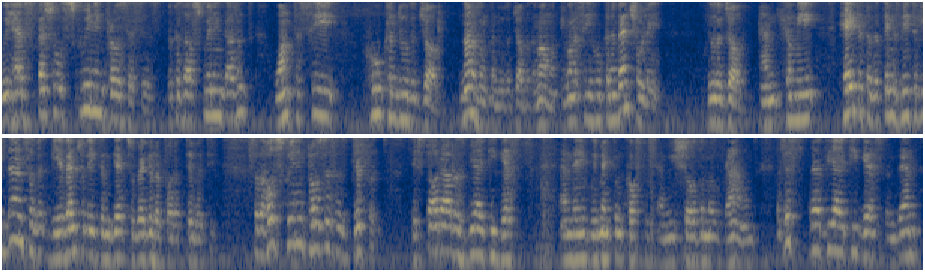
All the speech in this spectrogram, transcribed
We have special screening processes because our screening doesn't want to see who can do the job. None of them can do the job at the moment. We want to see who can eventually do the job. And can we cater to the things need to be done so that we eventually can get to regular productivity. So the whole screening process is different. They start out as VIP guests and they, we make them coffee and we show them around as if they're VIP guests and then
